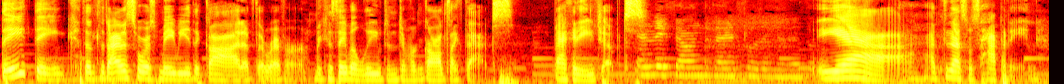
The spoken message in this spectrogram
they think that the dinosaurs may be the god of the river because they believed in different gods like that back in Egypt. And they found the dinosaurs in the river. Yeah, I think that's what's happening.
